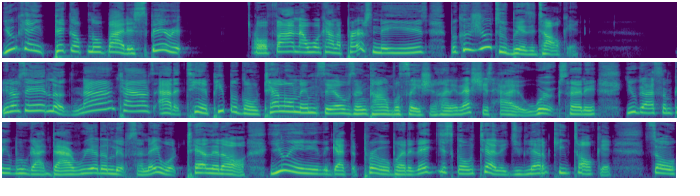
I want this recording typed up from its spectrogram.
you can't pick up nobody's spirit or find out what kind of person they is because you're too busy talking. You know what I'm saying? Look, nine times out of ten, people gonna tell on themselves in conversation, honey. That's just how it works, honey. You got some people who got diarrhea the lips and they will tell it all. You ain't even got the probe, honey. They just gonna tell it. You let them keep talking. So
